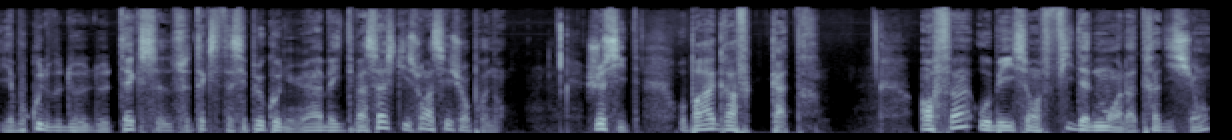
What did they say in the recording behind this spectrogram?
Il y a beaucoup de, de textes, ce texte est assez peu connu, hein, avec des passages qui sont assez surprenants. Je cite, au paragraphe 4, Enfin, obéissant fidèlement à la tradition,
